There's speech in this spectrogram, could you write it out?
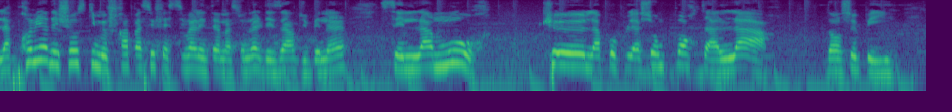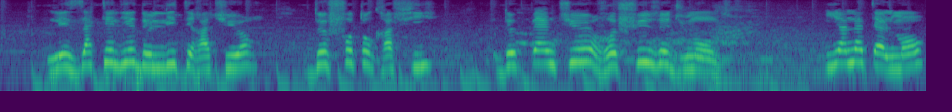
La première des choses qui me frappe à ce Festival international des arts du Bénin, c'est l'amour que la population porte à l'art dans ce pays. Les ateliers de littérature, de photographie, de peinture refusent du monde. Il y en a tellement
